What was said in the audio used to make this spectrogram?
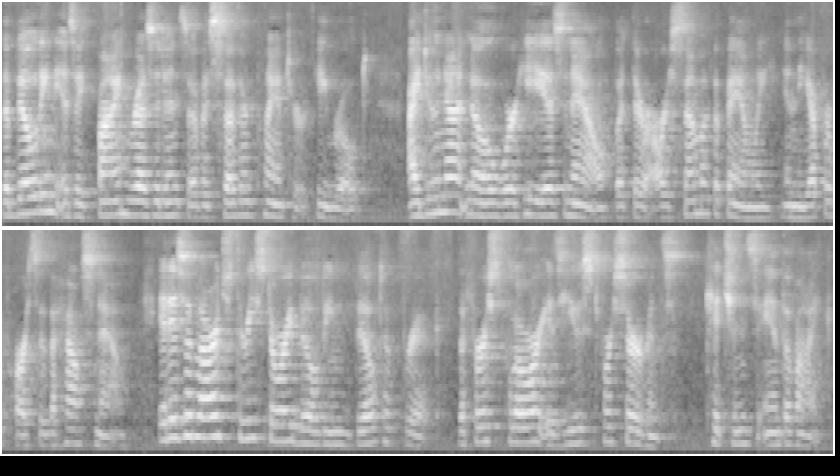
The building is a fine residence of a Southern planter, he wrote. I do not know where he is now, but there are some of the family in the upper parts of the house now. It is a large three story building built of brick. The first floor is used for servants, kitchens, and the like.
